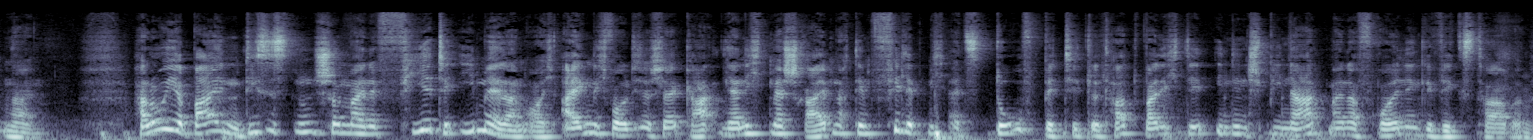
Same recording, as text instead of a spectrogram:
Nein. Hallo ihr beiden, dies ist nun schon meine vierte E-Mail an euch. Eigentlich wollte ich euch ja, gar, ja nicht mehr schreiben, nachdem Philipp mich als doof betitelt hat, weil ich den, in den Spinat meiner Freundin gewichst habe. Hm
